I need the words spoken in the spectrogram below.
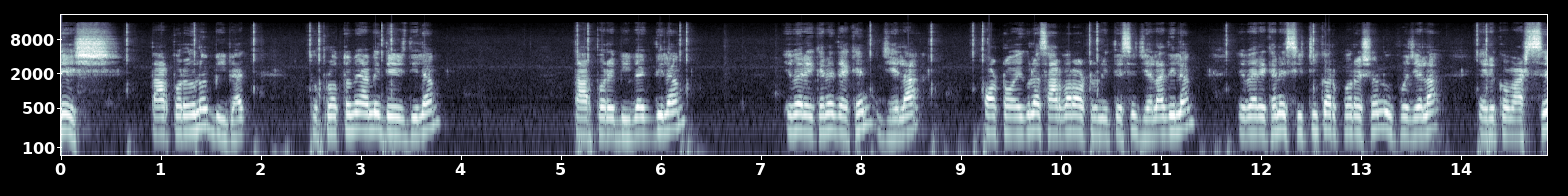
দেশ, তারপরে হলো বিভাগ। তো প্রথমে আমি দেশ দিলাম, তারপরে বিভাগ দিলাম এবার এখানে দেখেন জেলা অটো, এগুলো সার্ভার অটো নিতেছে, জেলা দিলাম। এবার এখানে সিটি কর্পোরেশন উপজেলা এরকম আসছে,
